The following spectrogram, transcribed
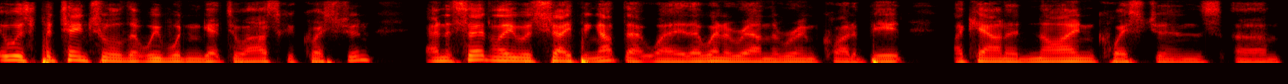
it was potential that we wouldn't get to ask a question. And it certainly was shaping up that way. They went around the room quite a bit. I counted nine questions, um,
